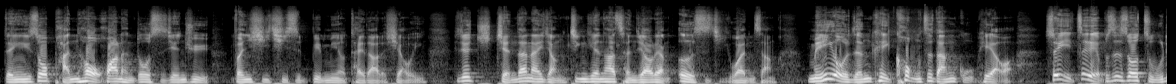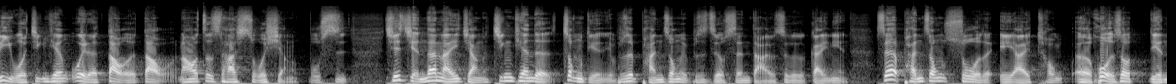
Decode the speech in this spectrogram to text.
等于说盘后花了很多时间去分析，其实并没有太大的效应。就简单来讲，今天它成交量二十几万张，没有人可以控这档股票啊。所以这也不是说主力我今天为了道而道，然后这是他所想，不是。其实简单来讲，今天的重点也不是盘中，也不是只有神达有这个概念，实际上盘中所有的 AI 同呃，或者说连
